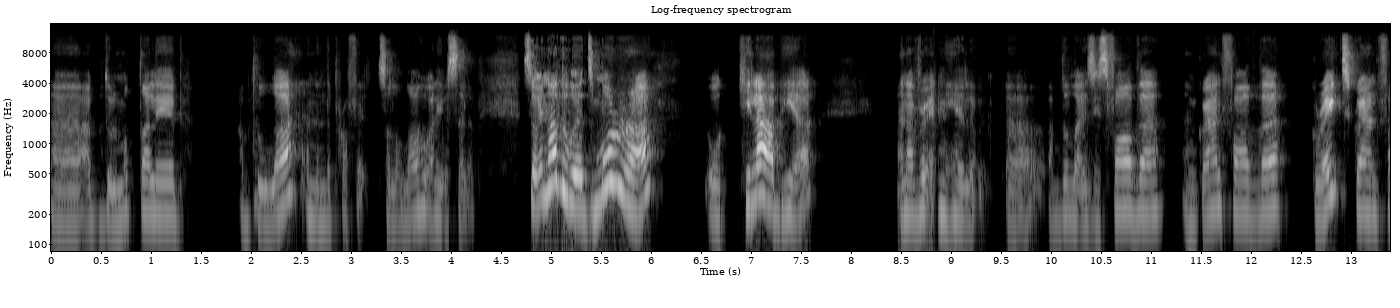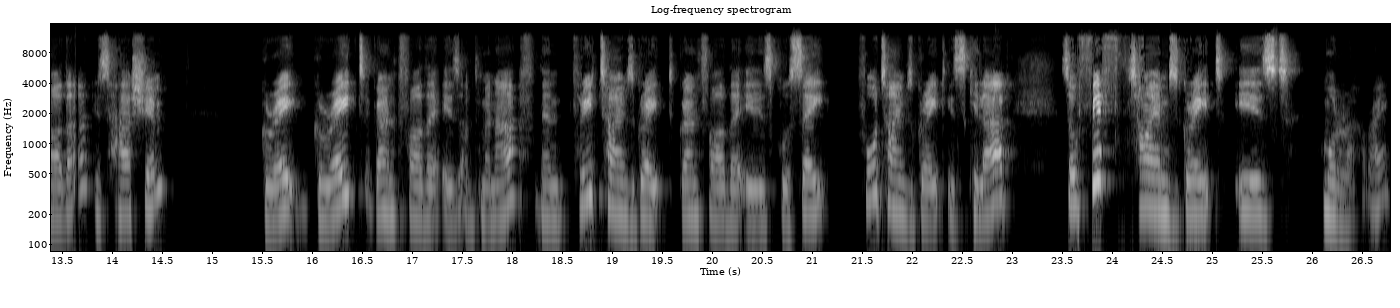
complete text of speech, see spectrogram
Uh, Abdul Muttalib, Abdullah, and then the Prophet sallallahu alaihi wasallam. So in other words, Murrah or Kilab here, and I've written here, look, uh, Abdullah is his father and grandfather. Great grandfather is Hashim. Great great grandfather is Abd Manaf. Then three times great grandfather is Qusay. Four times great is Kilab. So fifth times great is Murrah, right?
